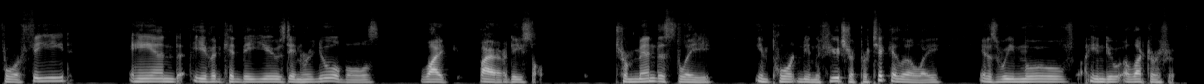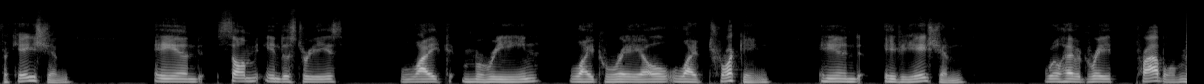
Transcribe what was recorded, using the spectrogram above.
for feed, and even can be used in renewables like biodiesel. Tremendously important in the future, particularly as we move into electrification. And some industries like marine, like rail, like trucking, and aviation will have a great problem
